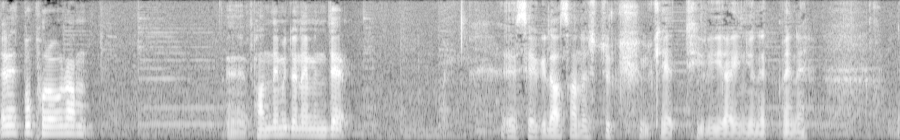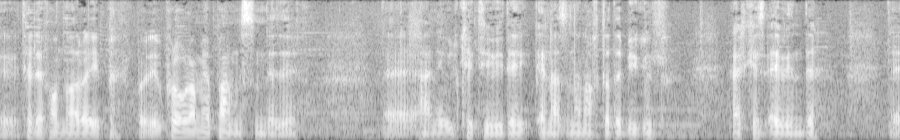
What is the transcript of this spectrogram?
Evet bu program e, pandemi döneminde e, sevgili Hasan Öztürk Ülke TV yayın yönetmeni e, telefonla arayıp böyle bir program yapar mısın dedi. E, hani Ülke TV'de en azından haftada bir gün herkes evinde e,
